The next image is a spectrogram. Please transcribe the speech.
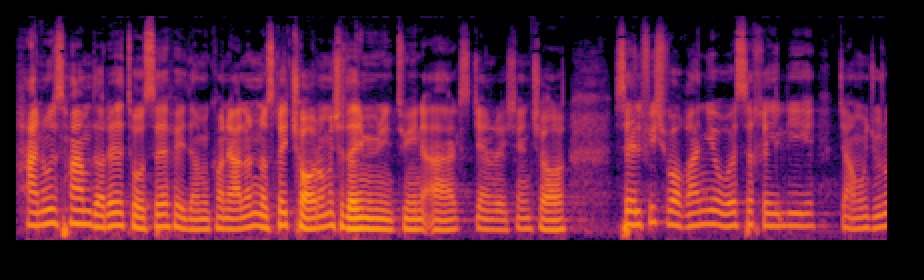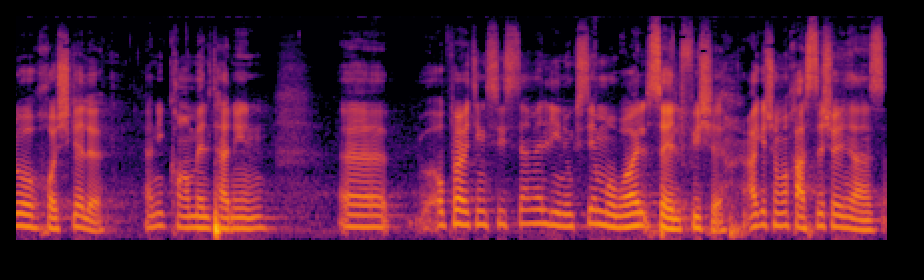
هنوز هم داره توسعه پیدا می‌کنه. الان نسخه چهارمش رو داریم می‌بینید تو این عکس generation 4 Sailfish واقعا یه OS خیلی جمع و جور و خوشگله. یعنی کامل ترین operating system لینوکسی موبایل Sailfish ه. اگه شما خسته شدید از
